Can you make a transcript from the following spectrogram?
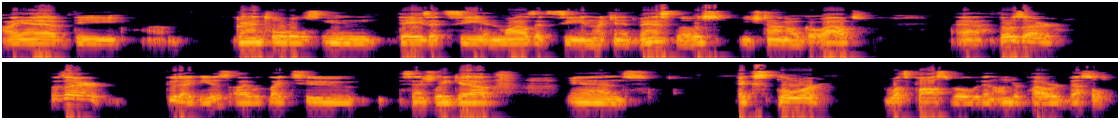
I have the um, grand totals in days at sea and miles at sea, and I can advance those each time I'll go out. Uh, those are those are good ideas. I would like to essentially get out and explore what's possible with an underpowered vessel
